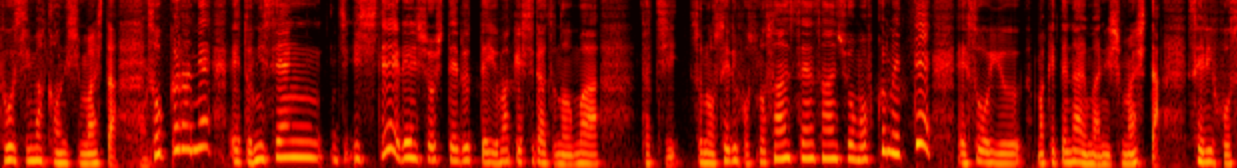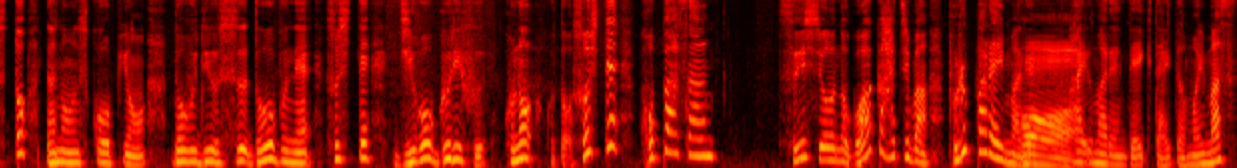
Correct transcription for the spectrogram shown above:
東進マカオにしました、そっからねえっ、と2戦して連勝してるっていう負け知らずの馬たちそのセリフォスの3戦3勝も含めてえそういう負けてない馬にしました。セリフォスとダノンスコーピオンドウデュースドウブネそしてジゴグリフこのこと。そしてコパさん。推奨の5枠8番プルパレイまで、はあ。はい、馬連でいきたいと思います。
